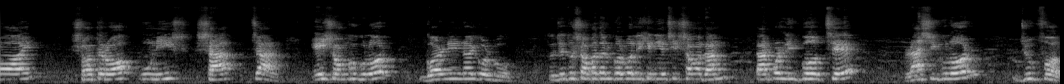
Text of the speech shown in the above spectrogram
নয়, সতেরো, উনিশ, সাত, চার। এই সংখ্যাগুলোর গড় নির্ণয় করব। তো যেহেতু সমাধান করব, লিখে নিয়েছি সমাধান। তারপর লিখব হচ্ছে রাশিগুলোর যোগফল।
